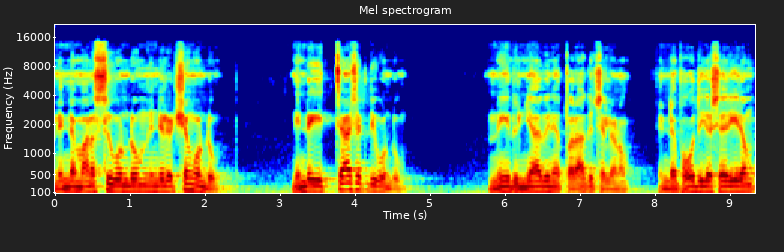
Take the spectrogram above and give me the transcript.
നിന്റെ മനസ്സുകൊണ്ടും നിന്റെ ലക്ഷ്യം കൊണ്ടും നിന്റെ ഇച്ഛാശക്തി കൊണ്ടും നീ ദുന്യാവിനെ തൊലാക്ക് ചെല്ലണം. നിന്റെ ഭൗതിക ശരീരം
